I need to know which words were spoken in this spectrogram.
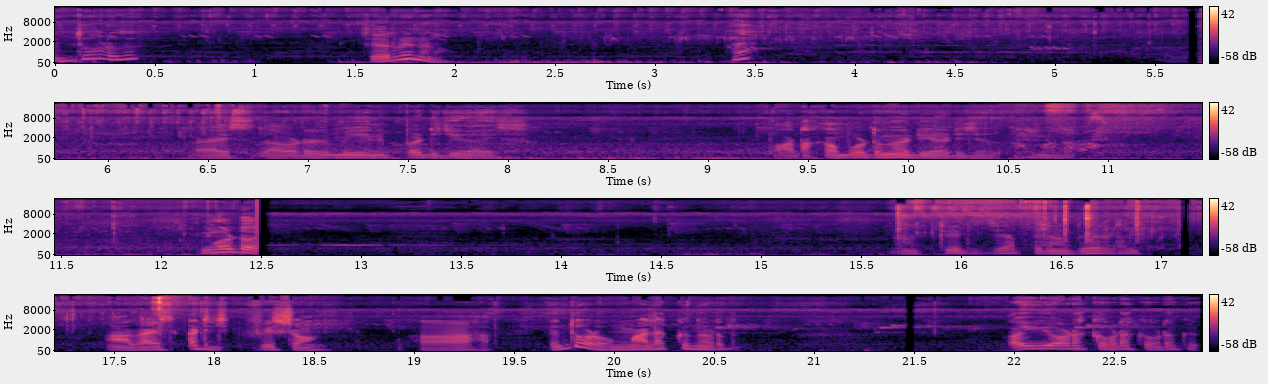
എന്തോ ഇത് ചെറുമീനാണോ ഏ ഗൈസ് അവിടെ ഒരു മീൻ ഗായ്സ് പടക്കം പൊട്ടുന്ന അടി അടിച്ചത്. നമ്മള ഇങ്ങോട്ട് തിരിച്ച് അപ്പിനകത്ത് ആ ഗായ്സ് അടിച്ച്. ഫിഷ് ഓൺ ആ എന്തോടോ നടന്ന്. അയ്യോ ഉടക്ക് ഉടക്ക് ഉടക്ക്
